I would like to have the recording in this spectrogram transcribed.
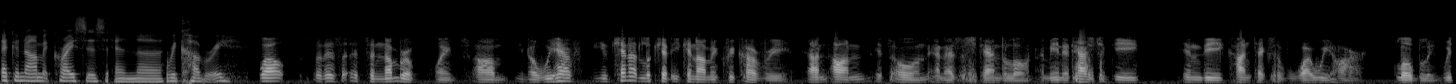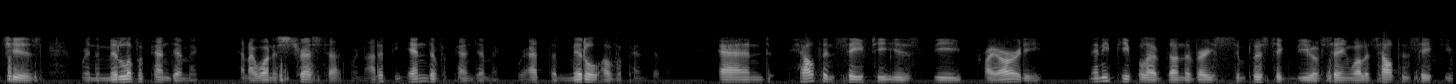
economic crisis and the recovery? Well, so there's it's a number of points. Um, you know, we have you cannot look at economic recovery on, on its own and as a standalone. I mean, it has to be in the context of what we are globally, which is we're in the middle of a pandemic, and I want to stress that we're not at the end of a pandemic. We're at the middle of a pandemic, and health and safety is the priority. Many people have done the very simplistic view of saying, well, it's health and safety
